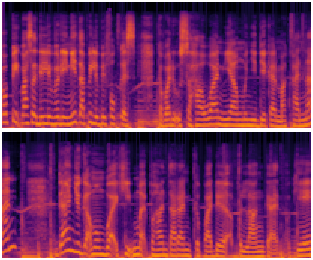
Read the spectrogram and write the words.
topik pasal delivery ni tapi lebih fokus kepada usahawan yang menyediakan makanan dan juga membuat khidmat penghantaran kepada pelanggan. Okey,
